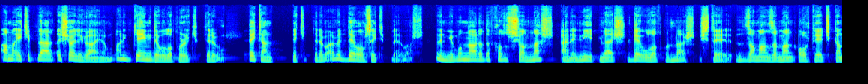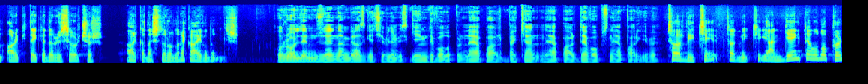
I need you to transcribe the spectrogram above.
Ama ekiplerde şöyle bir ayrım var. Game developer ekipleri var. Backend ekipleri var ve DevOps ekipleri var. Dediğim gibi bunlarda da pozisyonlar yani leadler, developerlar, işte zaman zaman ortaya çıkan architect ya da researcher arkadaşlar olarak ayrılabilir. O rollerin üzerinden biraz geçebilir miyiz? Game developer ne yapar, backend ne yapar, DevOps ne yapar gibi? Tabii ki, tabii ki. Yani game developer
